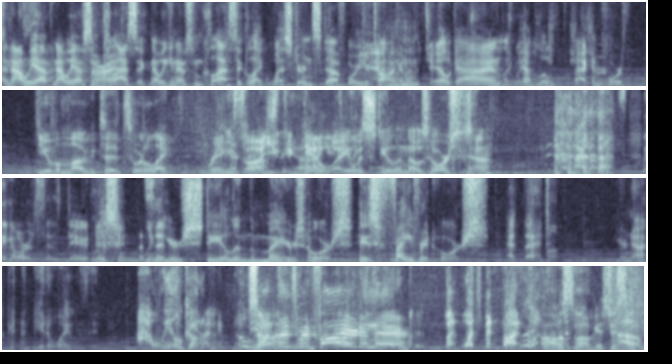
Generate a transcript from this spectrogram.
So now we have now we have some All right. classic. Now we can have some classic like Western stuff where you're Yeah. talking to mm-hmm. the jail guy and like we have a little back and forth. Do you have a mug to sort of like ring You across? thought you the, could get away with stealing those horses, huh? Clean horses, dude. Listen, when you're stealing the mayor's horse, his favorite horse, at that, you're not gonna get away with it. I will oh, get away. Something's been fired in there. What, what's been fired? What, Oh, smoke! It's just smoke.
